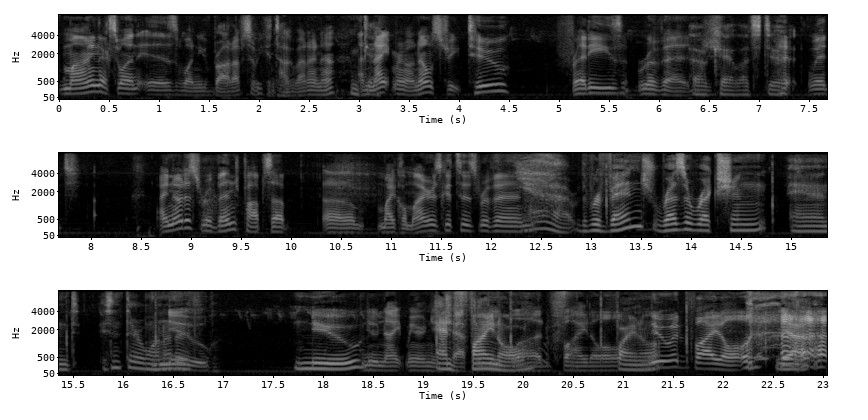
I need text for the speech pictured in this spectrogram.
my next one is one you've brought up, so we can talk about it now. Okay. A Nightmare on Elm Street 2, Freddy's Revenge. Okay, let's do it. Which I noticed revenge pops up. Um, Michael Myers gets his revenge. Yeah, the revenge, resurrection, and isn't there one other New, new? new nightmare, new And chapter, final. blood, final, Final. new and final. Yeah.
